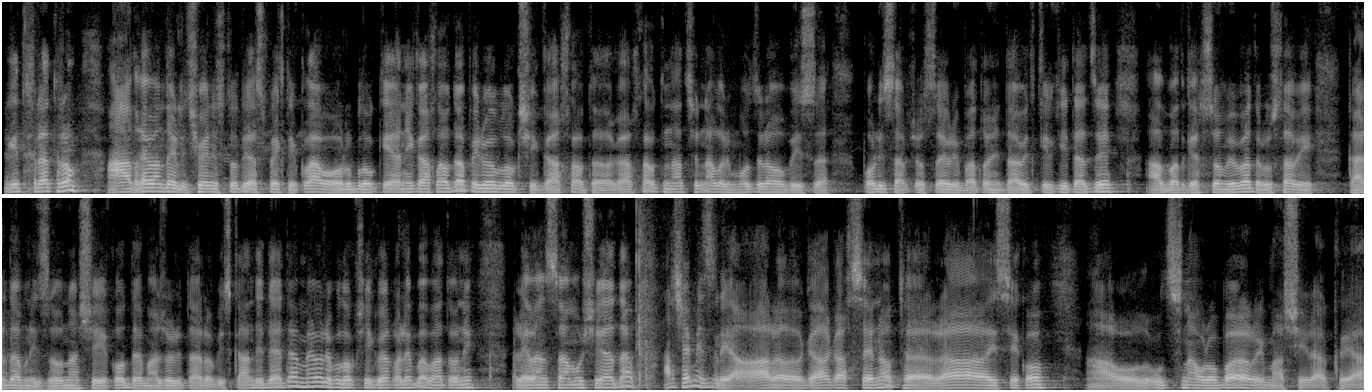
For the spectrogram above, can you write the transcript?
გითხრათ რომ დღევანდელი ჩვენი სტუდია ასპექტი კლავ ორ ბლოკიანი გახლავდა პირველ ბლოკში გახლავთ გახლავთ ნაციონალური მოძრაობის პოლისაბჭოს წევრი ბატონი დავით კირკიტაძე. ალბათ გეხსოვებათ რუსთავი გარდაბნის ზონაში იყო და მაჟორიტარობის კანდიდატი და მეორე ბლოკში გვეყოლება ბატონი ლევან სამუშია და არ შემიძლია არ გაგახსენოთ რა ის იყო უცნაურობა იმაში რა ქვია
